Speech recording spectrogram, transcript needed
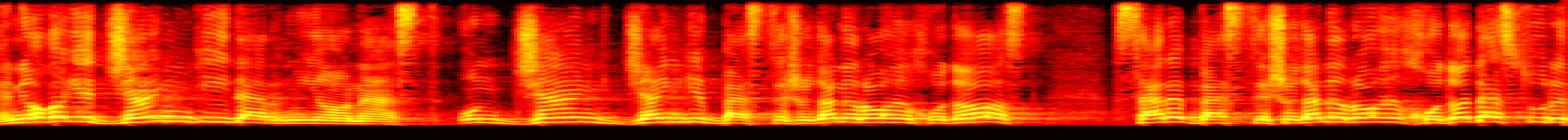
یعنی آقا یه جنگی در میان است. اون جنگ جنگ بسته شدن راه خداست. سر بسته شدن راه خدا دستور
